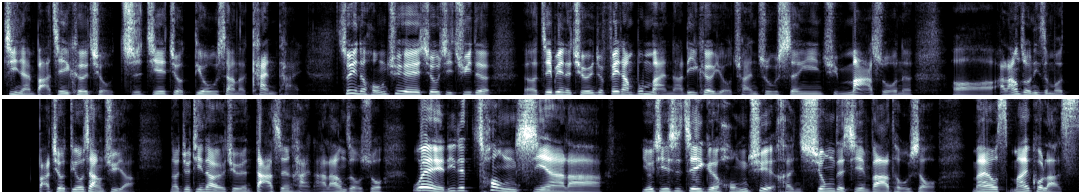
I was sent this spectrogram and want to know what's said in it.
竟然把这一颗球直接就丢上了看台。所以呢，红雀休息区的呃这边的球员就非常不满呐、立刻有传出声音去骂说呢，呃，阿郎总你怎么把球丢上去啊？那就听到有球员大声喊阿郎总说：“喂，你在冲啥啦？”尤其是这个红雀很凶的先发投手 Miles Michaelas。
